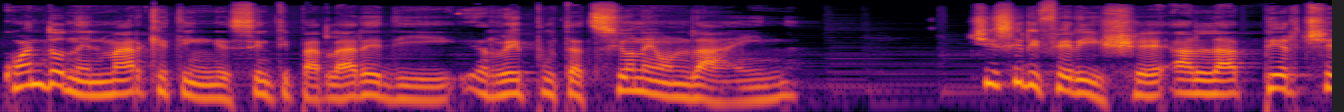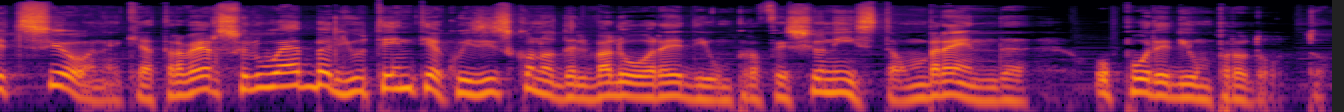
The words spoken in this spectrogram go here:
Quando nel marketing senti parlare di reputazione online, ci si riferisce alla percezione che attraverso il web gli utenti acquisiscono del valore di un professionista, un brand oppure di un prodotto.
